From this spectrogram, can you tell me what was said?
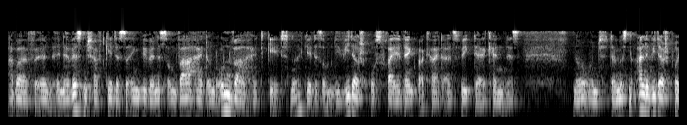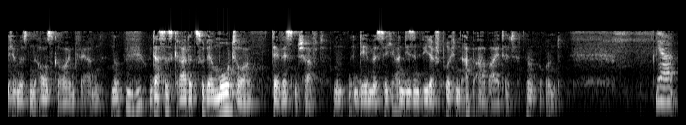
Aber in in der Wissenschaft geht es irgendwie, wenn es um Wahrheit und Unwahrheit geht, ne? geht es um die widerspruchsfreie Denkbarkeit als Weg der Erkenntnis. Ne? Und da müssen alle Widersprüche müssen ausgeräumt werden. Ne? Und das ist geradezu der Motor der Wissenschaft, ne? indem es sich an diesen Widersprüchen abarbeitet. Ne? Und Ja,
